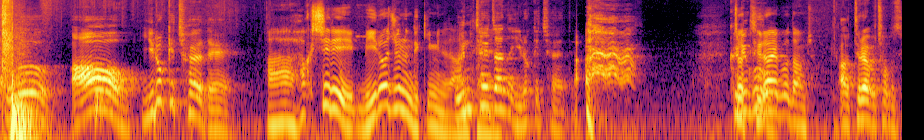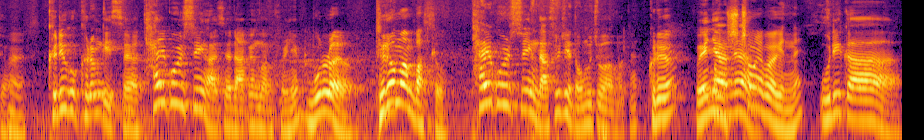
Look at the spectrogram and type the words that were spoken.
그리고 아우 이렇게 쳐야 돼. 아 확실히 밀어주는 느낌이네. 나한테. 은퇴자는 이렇게 쳐야 돼. 저 드라이버도 한번 쳐. 아 드라이버 쳐보세요. 네. 그리고 그런 게 있어요. 탈골 스윙 아세요, 나병관 프로님? 몰라요. 들어만 봤어. 탈골 스윙 나 솔직히 너무 좋아하거든. 그래요? 왜냐하면 한번 시청해봐야겠네. 우리가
